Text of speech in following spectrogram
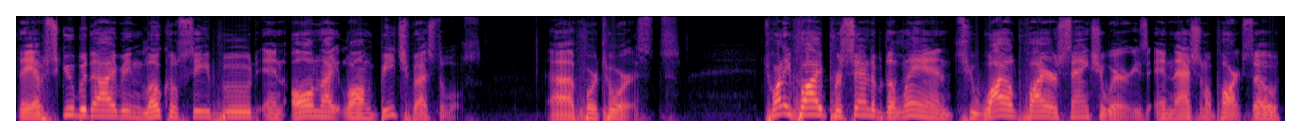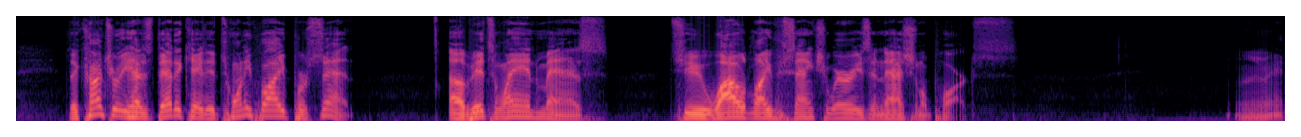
they have scuba diving, local seafood, and all night long beach festivals uh, for tourists. 25% of the land to wildfire sanctuaries and national parks. So the country has dedicated 25% of its land mass to wildlife sanctuaries and national parks. All right.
